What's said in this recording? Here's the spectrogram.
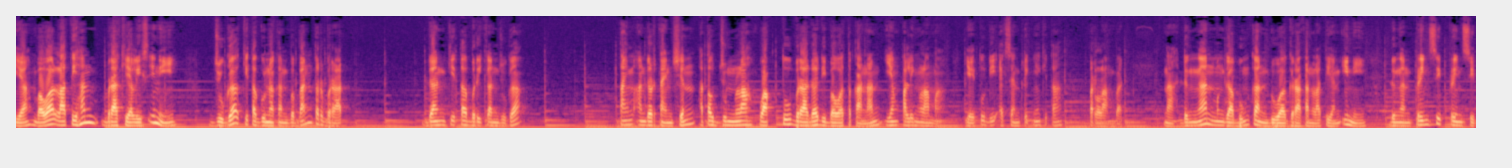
ya bahwa latihan brachialis ini juga kita gunakan beban terberat dan kita berikan juga time under tension atau jumlah waktu berada di bawah tekanan yang paling lama yaitu di eksentriknya kita perlambat. Nah, dengan menggabungkan dua gerakan latihan ini, dengan prinsip-prinsip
